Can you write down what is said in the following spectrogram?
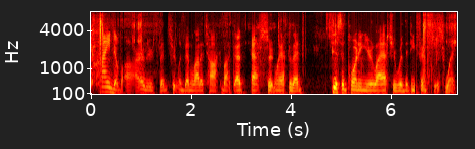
kind of are. There's been certainly been a lot of talk about that. Certainly after that disappointing year last year where the defense just went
